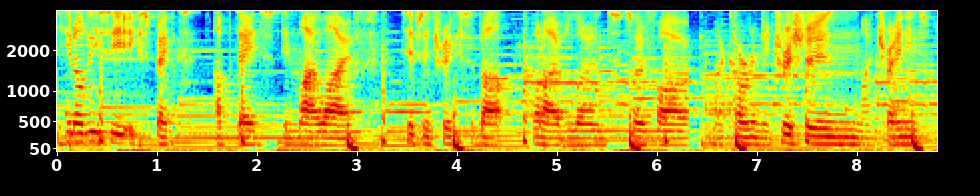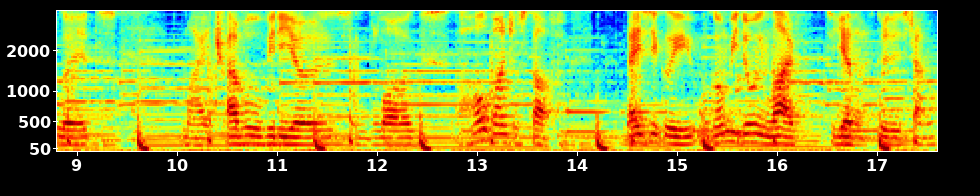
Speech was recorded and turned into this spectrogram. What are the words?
You can obviously expect updates in my life, tips and tricks about what I've learned so far, my current nutrition, my training splits, my travel videos and vlogs, a whole bunch of stuff. Basically, we're going to be doing life together through this channel.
